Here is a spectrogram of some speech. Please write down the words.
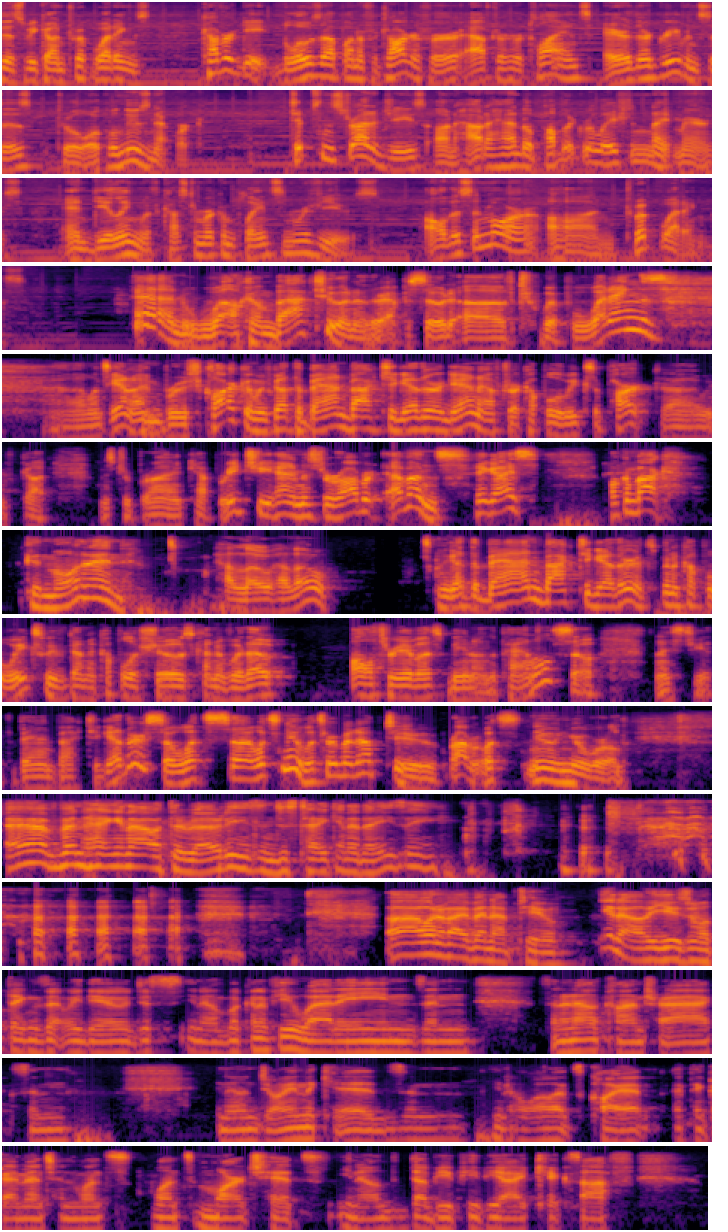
This week on TWIP Weddings, Covergate blows up on a photographer after her clients air their grievances to a local news network. Tips and strategies on how to handle public relation nightmares and dealing with customer complaints and reviews. All this and more on TWIP Weddings. And welcome back to another episode of TWIP Weddings. Uh, once again, I'm Bruce Clark, and we've got the band back together again after a couple of weeks apart. Uh, we've got Mr. Brian Capricci and Mr. Robert Evans. Hey guys, welcome back. Good morning. Hello, hello. We got the band back together. It's been a couple weeks. We've done a couple of shows kind of without all three of us being on the panel, so nice to get the band back together. So what's uh, what's new? What's everybody up to? Robert, what's new in your world? I've been hanging out with the roadies and just taking it easy. Uh, what have I been up to? You know, the usual things that we do. Just you know, booking a few weddings and sending out contracts and you know, enjoying the kids. And you know, while it's quiet, I think I mentioned once once March hits, you know, the WPPI kicks off.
